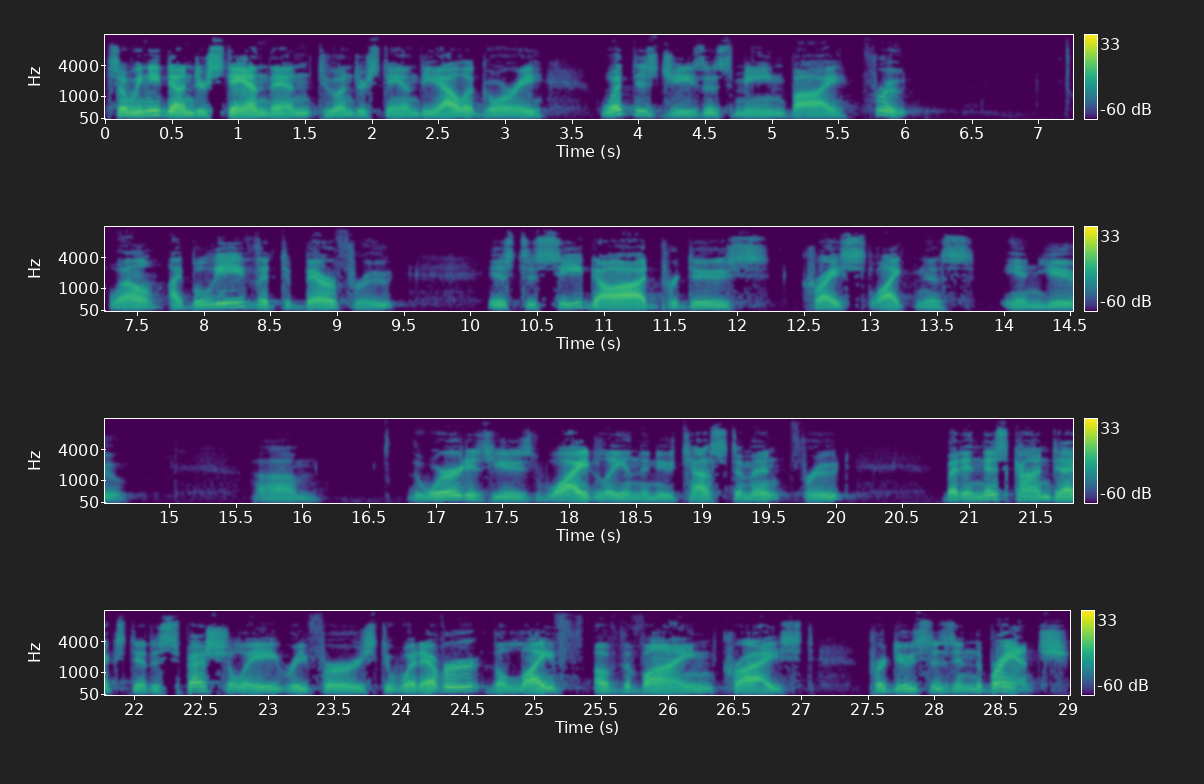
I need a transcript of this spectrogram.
So we need to understand then, to understand the allegory, what does Jesus mean by fruit? Well, I believe that to bear fruit is to see God produce Christ likeness in you. Um, the word is used widely in the New Testament, fruit, but in this context, it especially refers to whatever the life of the vine, Christ, produces in the branch.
